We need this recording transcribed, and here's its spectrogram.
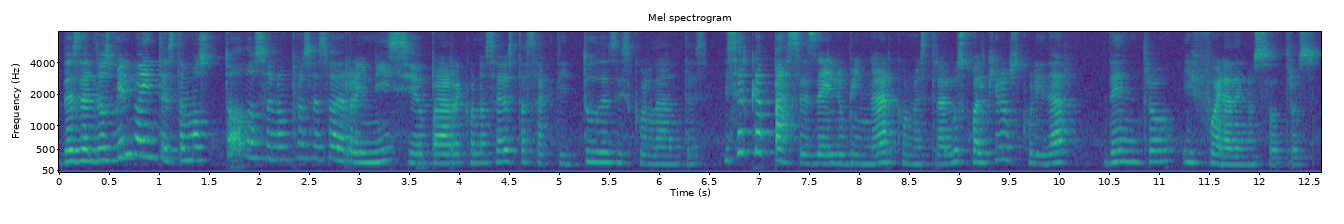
Desde el 2020 estamos todos en un proceso de reinicio para reconocer estas actitudes discordantes y ser capaces de iluminar con nuestra luz cualquier oscuridad dentro y fuera de nosotros.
